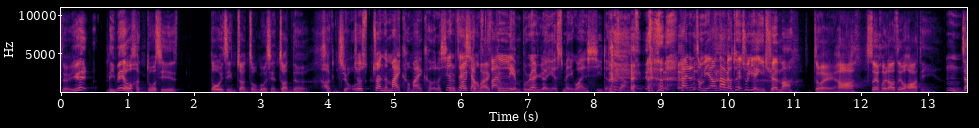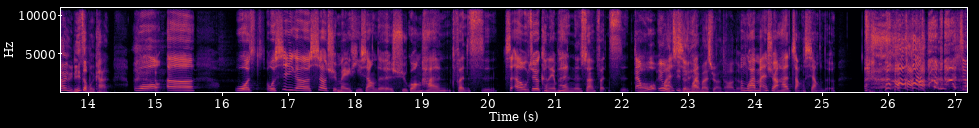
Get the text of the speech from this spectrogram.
对，因为里面有很多其实都已经赚中国钱赚的很久了，就赚的麦可麦可了。现在想翻脸不认人也是没关系的，这样子还能怎么样？大不了退出演艺圈嘛。对，好，所以回到这个话题，嗯，佳宇你怎么看？我呃。我我是一个社群媒体上的许光汉粉丝，是呃，我觉得可能也不太能算粉丝，但我蛮喜欢，蛮喜欢他的，我还蛮喜欢他的长相的。就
